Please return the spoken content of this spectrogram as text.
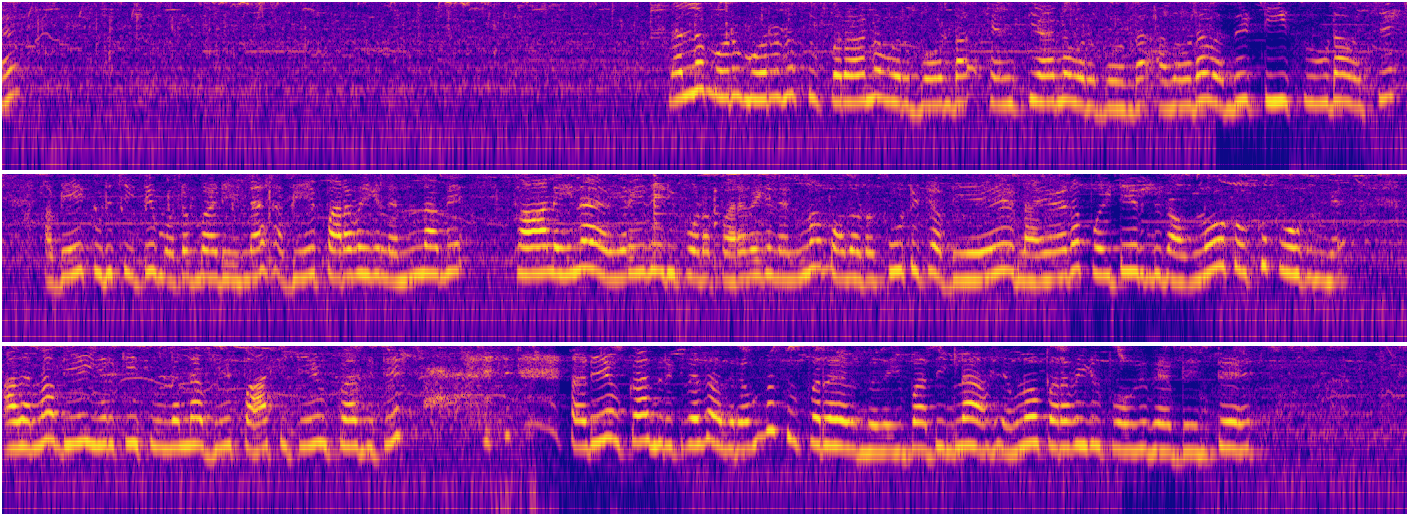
நல்ல மொறு மொறுன்னு சூப்பரான ஒரு போண்டா ஹெல்த்தியான ஒரு போண்டா. அதோட வந்து டீ சூடாக வச்சு அப்படியே குடிச்சிட்டு மொட்டை மாடியில் அப்படியே பறவைகள் எல்லாமே காலையில் இறைதேடி போன பறவைகள் எல்லாம் அதோட கூட்டுக்கு அப்படியே லயடாக போயிட்டே இருந்தது. அவ்வளோ கொக்கு போகுங்க. அதெல்லாம் அப்படியே இயற்கை சூழலில் அப்படியே பார்த்துட்டே உட்காந்துட்டு அப்படியே உட்காந்துருக்கிறது அது ரொம்ப சூப்பராக இருந்தது. பார்த்தீங்களா எவ்வளோ பறவைகள் போகுது அப்படின்ட்டு.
